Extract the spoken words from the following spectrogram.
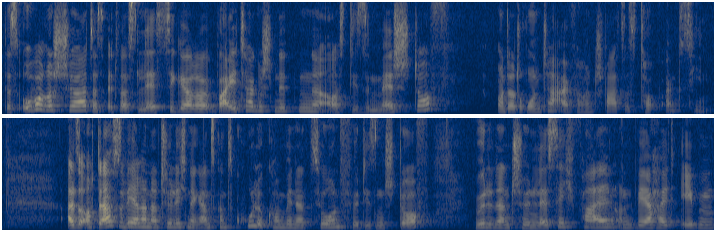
Das obere Shirt, das etwas lässigere, weiter geschnittene aus diesem Meshstoff und darunter einfach ein schwarzes Top anziehen. Also auch das wäre natürlich eine ganz, ganz coole Kombination für diesen Stoff. Würde dann schön lässig fallen und wäre halt eben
